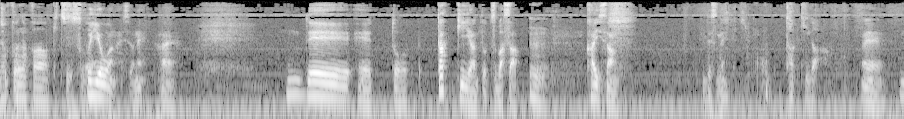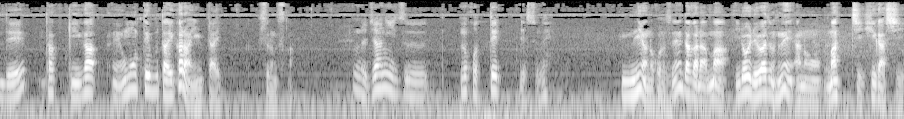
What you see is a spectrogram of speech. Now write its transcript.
ちょなっと、かなかきついですね。救いようがないですよね。はい。で、えーっと、タッキー翼、うん。解散ですね。タッキーが。ええで、タッキーが、えー表舞台から引退するんですか？でジャニーズ残ってですね。には残るんですね。だから、まあ、いろいろ言われてますね。あの、マッチ、東、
